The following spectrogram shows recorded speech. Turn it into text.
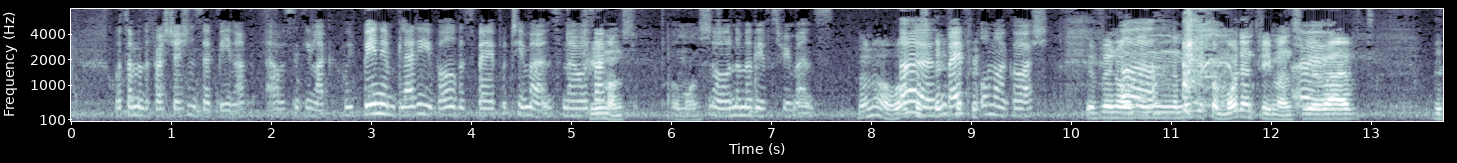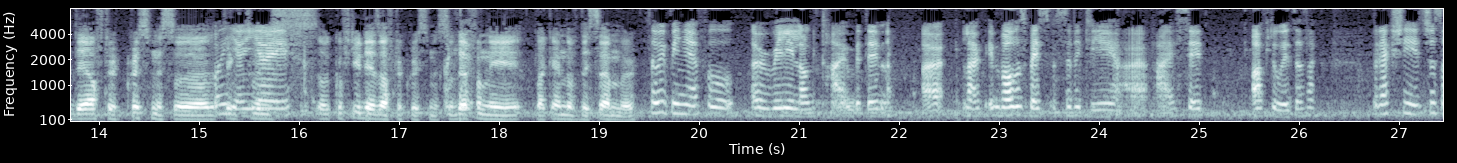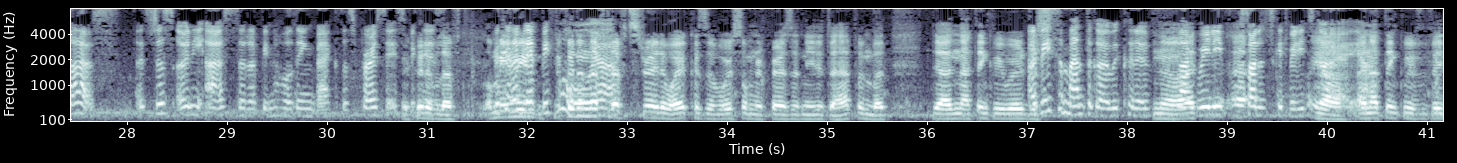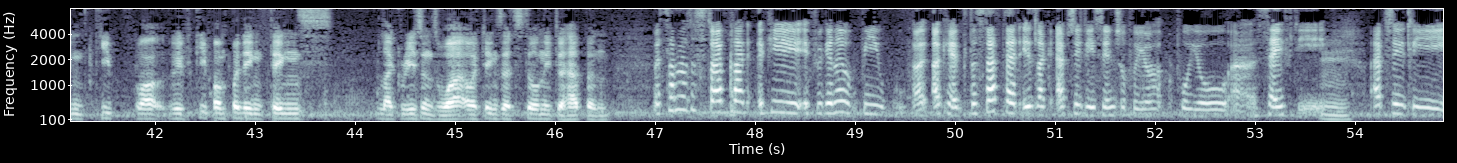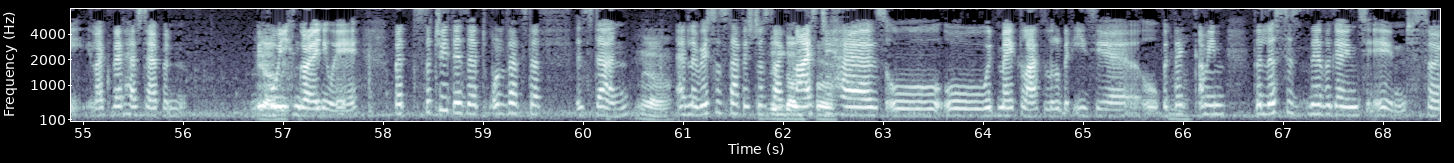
what some of the frustrations have been. I, I was thinking like we've been in bloody Walvis Bay for two months, and I was Three like, months almost. no, Namibia for three months. No, no. No, What is babe, oh my gosh. We've been Uh. in Namibia for more than three months. we Uh. arrived the day after Christmas, so I think it was so a few days after Christmas. So Okay. definitely like end of December. So we've been here for a really long time, but then, uh, like in Walvis Bay specifically, I, I said afterwards, I was like, but actually, it's just us. It's just only us that have been holding back this process We could because have left. I we mean, could have we, left we before, couldn't have yeah. left straight away because there were some repairs that needed to happen. But then I think we were at least a month ago we could have No, like I- really uh, started to get ready to yeah, go. Yeah. and I think we've been keep well, we keep on putting things like reasons why or things that still need to happen. But some of the stuff, like if you if you're gonna be uh, okay, the stuff that is like absolutely essential for your for your uh, safety, Mm. absolutely like that has to happen Yeah, before you can go anywhere. But the truth is that all of that stuff is done, No. and the rest of the stuff is just Been like nice for- to haves or or would make life a little bit easier. Or but they, I mean, the list is never going to end, so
